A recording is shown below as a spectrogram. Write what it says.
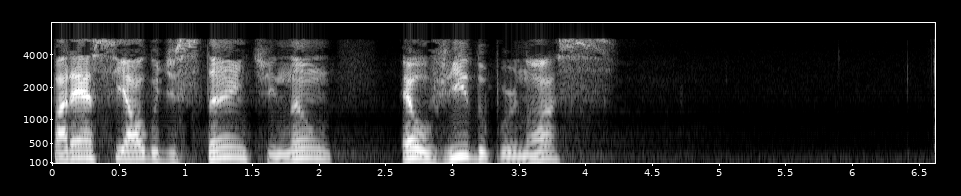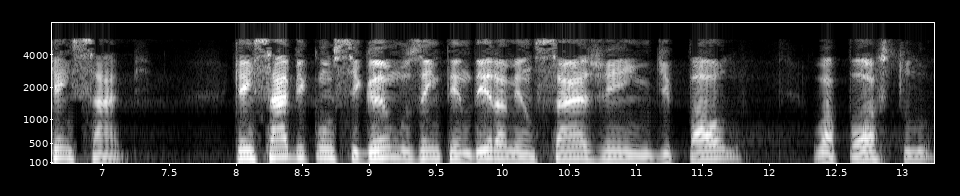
parece algo distante, não é ouvido por nós? Quem sabe? Quem sabe consigamos entender a mensagem de Paulo, o apóstolo,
